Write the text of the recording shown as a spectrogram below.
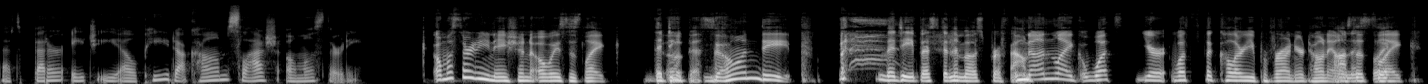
That's betterhelp.com slash almost 30. Almost 30 Nation always is like the deepest. Uh, going deep. the deepest and the most profound. None like what's your what's the color you prefer on your toenails? Honestly. It's like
